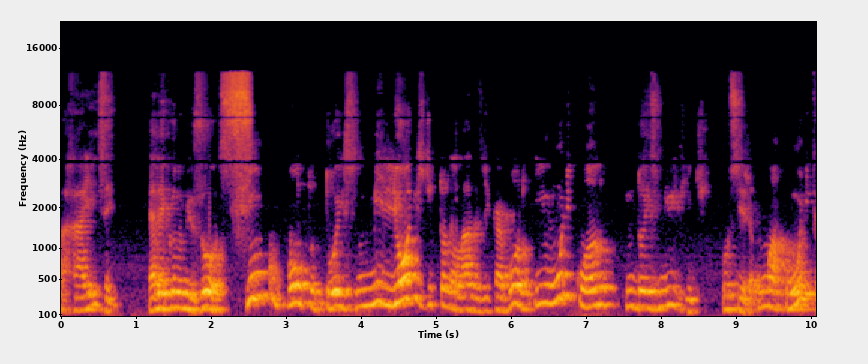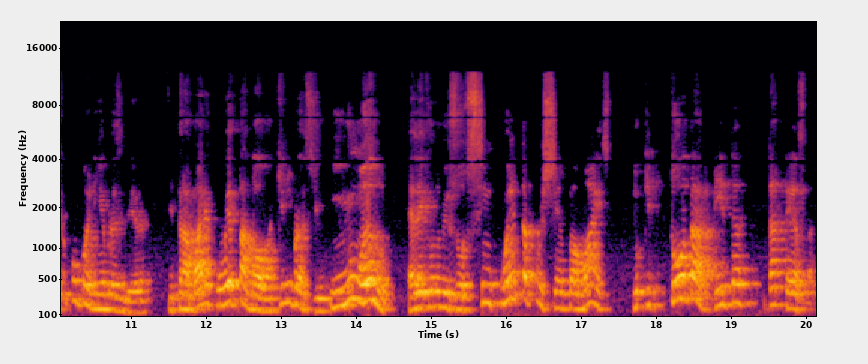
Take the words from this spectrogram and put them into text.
a Raizen, ela economizou 5,2 milhões de toneladas de carbono em um único ano, em 2020. Ou seja, uma única companhia brasileira que trabalha com etanol aqui no Brasil, em um ano, ela economizou 50% a mais do que toda a vida da Tesla.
